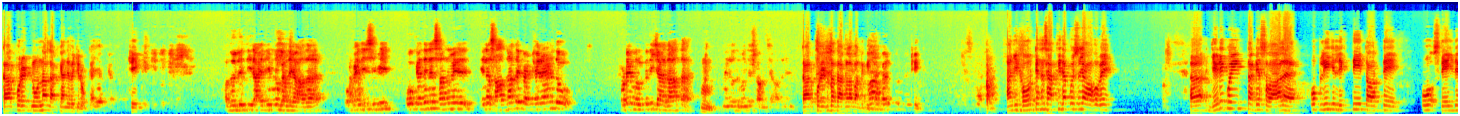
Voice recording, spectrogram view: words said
ਕਾਰਪੋਰੇਟ ਨੂੰ ਉਹਨਾਂ ਇਲਾਕਿਆਂ ਦੇ ਵਿੱਚ ਰੋਕਿਆ ਜਾਵੇ। ਠੀਕ ਹੈ। ਅਦੁੱਤੀ ਰਾਏ ਦੀ ਮੈਨੂੰ ਗੱਲ ਯਾਦ ਆ। ਉਹ ਕਹਿੰਦੀ ਸੀ ਵੀ ਉਹ ਕਹਿੰਦੇ ਨੇ ਸਾਨੂੰ ਇਹ ਇਹਨਾਂ ਸਾਧਨਾਂ ਤੇ ਬੈਠੇ ਰਹਿਣ ਦਿਓ ਤੁਹਾਡੇ ਮੁਲਕ ਦੀ ਜਾਇਦਾਦ ਹੂੰ। ਮੈਨੂੰ ਤਾਂ ਬੰਦੇ ਸ਼ਬਦ ਯਾਦ ਨੇ। ਕਾਰਪੋਰੇਟ ਦਾ ਦਾਖਲਾ ਬੰਦ ਕੀਤਾ। ਠੀਕ। ਹਾਂਜੀ ਹੋਰ ਕਿਸੇ ਸਾਥੀ ਦਾ ਕੋਈ ਸੁਝਾਅ ਹੋਵੇ? ਜਿਹੜੇ ਕੋਈ ਤੁਹਾਡੇ ਸਵਾਲ ਹੈ ਉਹ ਪਲੀਜ਼ ਲਿਖਤੀ ਤੌਰ ਤੇ ਉਹ ਸਟੇਜ ਦੇ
